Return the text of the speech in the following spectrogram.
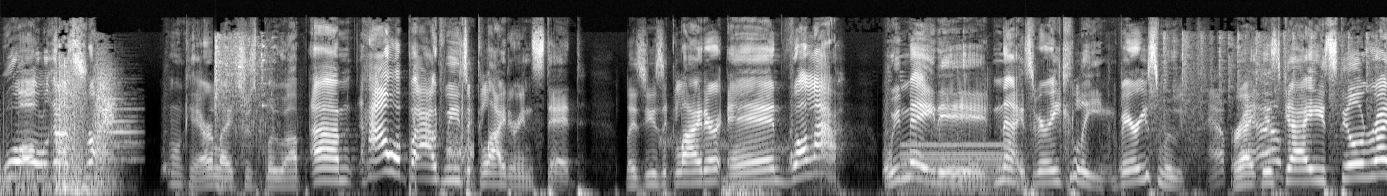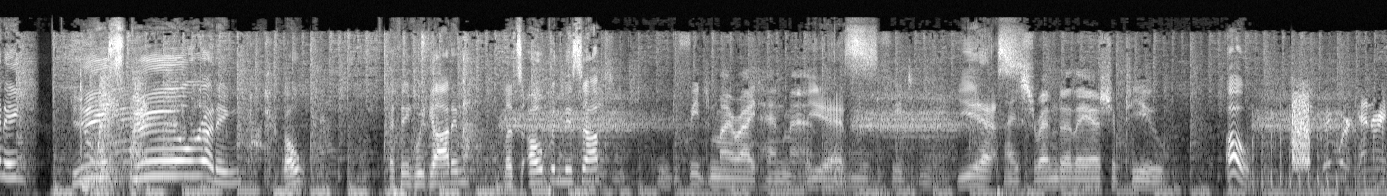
Whoa, look at try. Okay, our legs just blew up. Um, how about we use a glider instead? Let's use a glider and voila! We made it. Nice, very clean, very smooth. Help, Right, this guy is still running. He's still running. Oh, I think we got him. Let's open this up. You defeated my right hand man. Yes. You defeated me. I surrender the airship to you. Oh, Great work, Henry.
